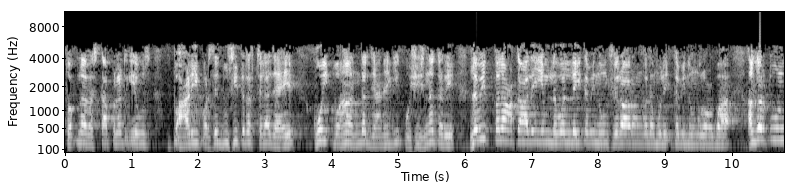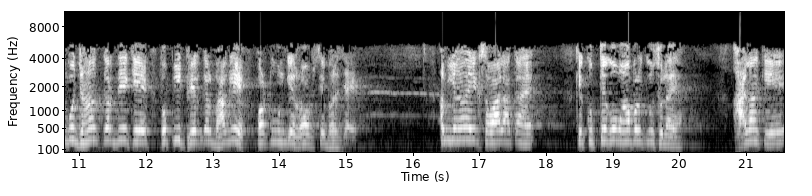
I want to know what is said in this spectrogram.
تو اپنا رستہ پلٹ کے اس پہاڑی پر سے دوسری طرف چلا جائے۔ کوئی وہاں اندر جانے کی کوشش نہ کرے۔ لبی طلع روبا اگر تو ان کو جھانک کر دیکھے، تو پیٹ پھیر کر بھاگے اور تو ان کے روب سے بھر جائے۔ اب یہاں ایک سوال آتا ہے کہ کتے کو وہاں پر کیوں سلایا؟ حالانکہ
